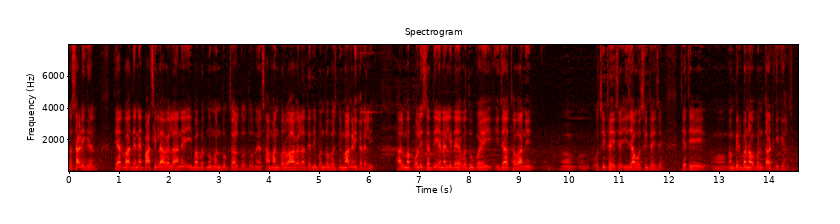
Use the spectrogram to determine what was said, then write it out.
નસાડી ગયેલ. ત્યારબાદ એને પાછી લાવેલા અને એ બાબતનું મનદુખ ચાલતું હતું અને સામાન ભરવા આવેલા તેથી બંદોબસ્તની માગણી કરેલી. હાલમાં પોલીસ હતી, એના લીધે વધુ કોઈ ઈજા થવાની ઓછી થઈ છે, ઈજા ઓછી થઈ છે. જેથી ગંભીર બનાવ બનતા અટકી ગયેલ છે.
